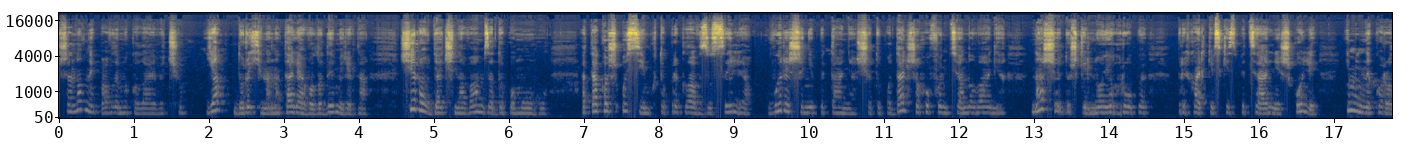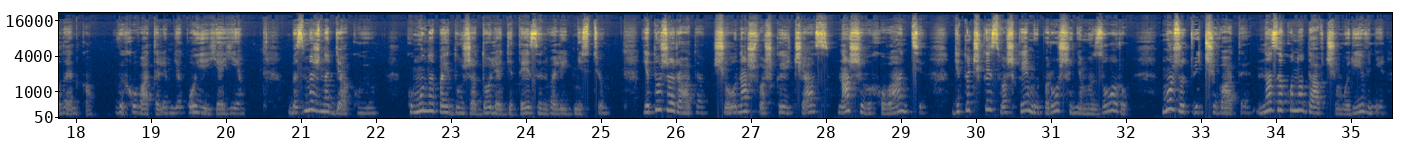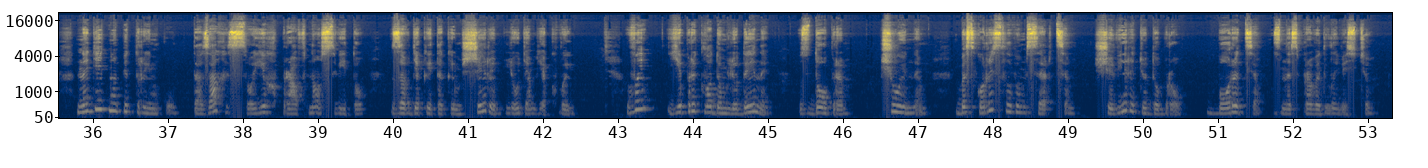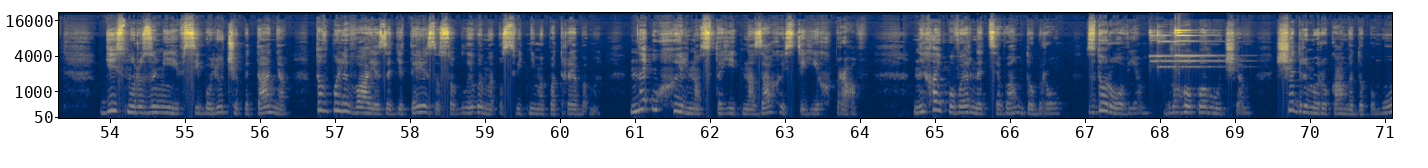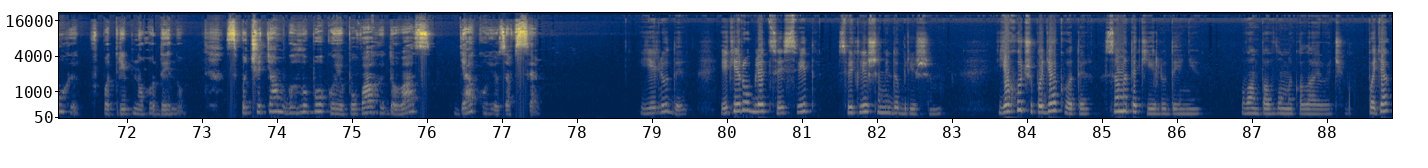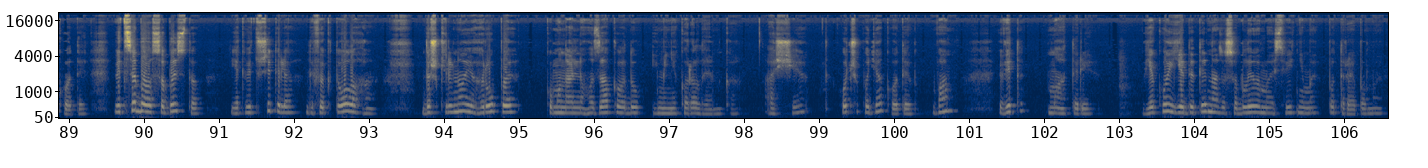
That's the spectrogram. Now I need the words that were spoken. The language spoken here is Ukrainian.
Шановний Павле Миколайовичу, я, Дорихіна Наталія Володимирівна, щиро вдячна вам за допомогу, а також усім, хто приклав зусилля у вирішенні питання щодо подальшого функціонування нашої дошкільної групи при Харківській спеціальній школі імені Короленка, вихователем якої я є. Безмежно дякую, кому не байдужа доля дітей з інвалідністю. Я дуже рада, що у наш важкий час наші вихованці, діточки з важкими порушеннями зору можуть відчувати на законодавчому рівні надійну підтримку та захист своїх прав на освіту завдяки таким щирим людям, як ви. Ви є прикладом людини з добрим, чуйним, безкорисливим серцем, що вірить у добро, бореться з несправедливістю. Дійсно розуміє всі болючі питання та вболіває за дітей з особливими освітніми потребами, неухильно стоїть на захисті їх прав. Нехай повернеться вам добро, здоров'ям, благополуччям, щедрими руками допомоги в потрібну годину. З почуттям глибокої поваги до вас дякую за все. Є люди, які роблять цей світ світлішим і добрішим. Я хочу подякувати саме такій людині, вам, Павло Миколайовичу, подякувати від себе особисто, як від вчителя-дефектолога дошкільної групи комунального закладу імені Короленка. А ще хочу подякувати вам від матері, в якої є дитина з особливими освітніми потребами,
